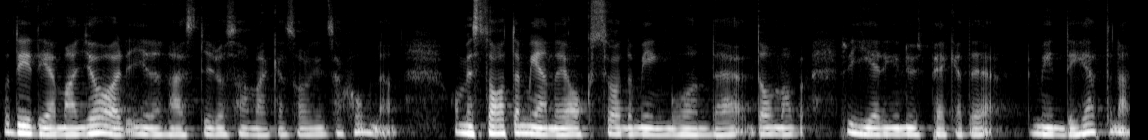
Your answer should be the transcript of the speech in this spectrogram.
Och det är det man gör i den här styr och samverkansorganisationen. Och med staten menar jag också de ingående, de av regeringen utpekade myndigheterna.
